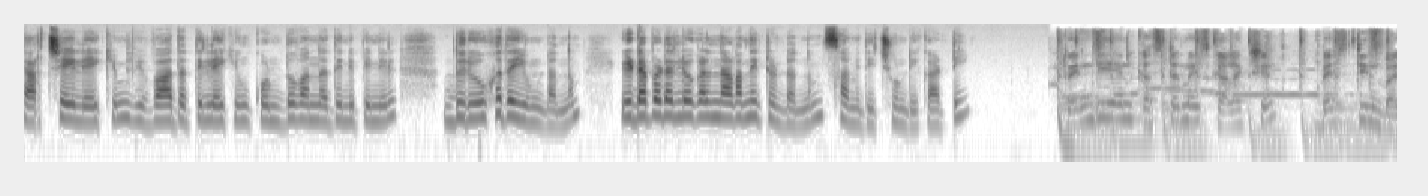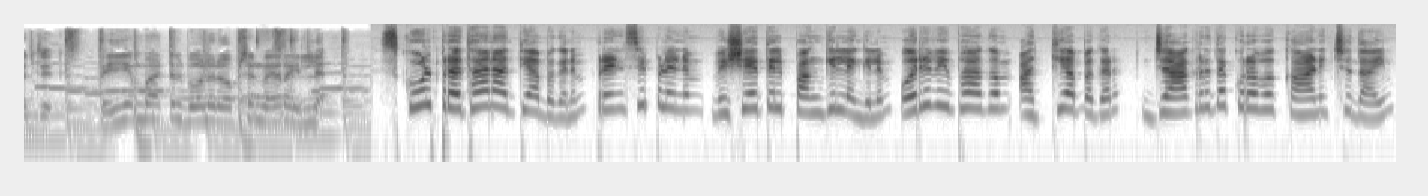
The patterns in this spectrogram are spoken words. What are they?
ചർച്ചയിലേക്കും വിവാദത്തിലേക്കും കൊണ്ടുവന്നതിന് പിന്നിൽ ദുരൂഹതയുണ്ടെന്നും ഇടപെടലുകൾ നടന്നിട്ടുണ്ടെന്നും സമിതി ചൂണ്ടിക്കാട്ടി. Trendy and customise collection best in budget തെയ്യം പാട്ടിൽ പോലൊരു ഓപ്ഷൻ വേറെ ഇല്ല. സ്കൂൾ പ്രധാന അധ്യാപകനും പ്രിൻസിപ്പളിനും വിഷയത്തിൽ പങ്കില്ലെങ്കിലും ഒരു വിഭാഗം അധ്യാപകർ ജാഗ്രത കുറവ് കാണിച്ചതായും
